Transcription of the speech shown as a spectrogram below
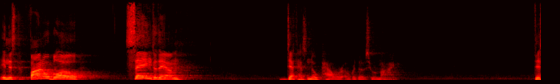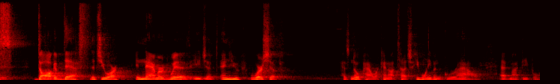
in this final blow saying to them, Death has no power over those who are mine. This dog of death that you are enamored with, Egypt, and you worship, has no power, cannot touch. He won't even growl at my people.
